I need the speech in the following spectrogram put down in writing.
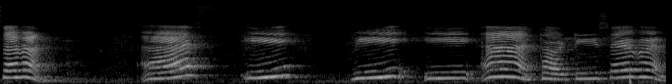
seven S E V E N thirty seven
